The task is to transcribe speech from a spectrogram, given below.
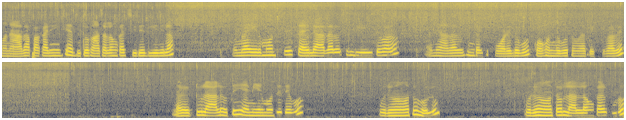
মানে আধা পাকা নিয়েছি আর দুটো কাঁচা লঙ্কা চিড়ে দিয়ে দিলাম। তোমরা এর মধ্যে চাইলে আদা রসুন দিয়ে দিতে পারো। আমি আদা রসুনটা একটু পরে দেবো, কখন দেবো তোমরা দেখতে পাবে। দেখো, একটু লাল হতেই আমি এর মধ্যে দেব পরিমাণ মতো হলুদ, পরিমাণ মতো লাল লঙ্কার গুঁড়ো,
